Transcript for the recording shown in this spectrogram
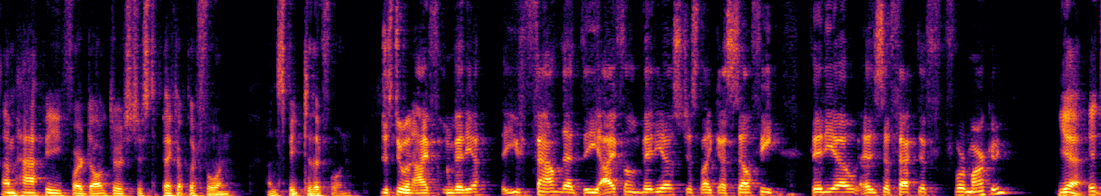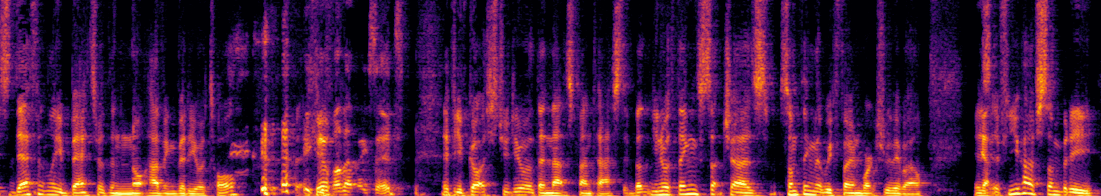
I'm happy for doctors just to pick up their phone and speak to their phone. Just do an iPhone video. You found that the iPhone videos, just like a selfie video, is effective for marketing. Yeah, it's definitely better than not having video at all. yeah, well, that makes sense. If you've got a studio, then that's fantastic. But you know, things such as something that we found works really well is yeah. if you have somebody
